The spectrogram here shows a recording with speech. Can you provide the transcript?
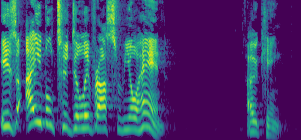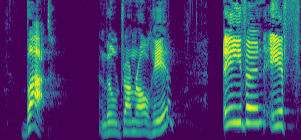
is able to deliver us from your hand, O king. But, a little drum roll here, even if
